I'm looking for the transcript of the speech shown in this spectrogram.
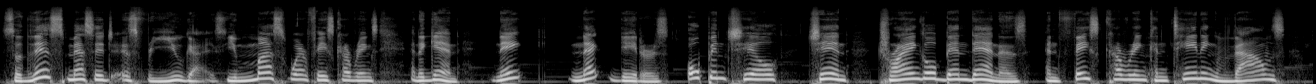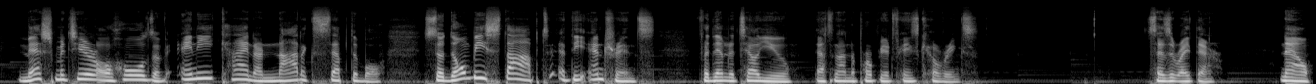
So this message is for you guys. You must wear face coverings. And again, neck, neck gaiters, open chill, chin, triangle bandanas, and face covering containing valves, mesh material, holes of any kind are not acceptable. So don't be stopped at the entrance for them to tell you that's not an appropriate face coverings. says it right there. Now,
